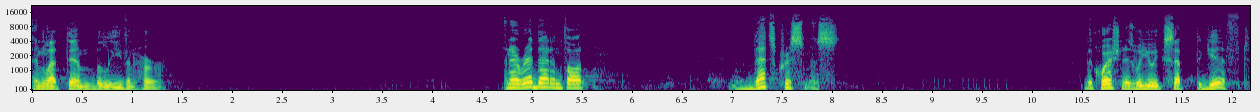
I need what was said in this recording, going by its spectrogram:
and let them believe in her. And I read that and thought, that's Christmas. The question is, will you accept the gift?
